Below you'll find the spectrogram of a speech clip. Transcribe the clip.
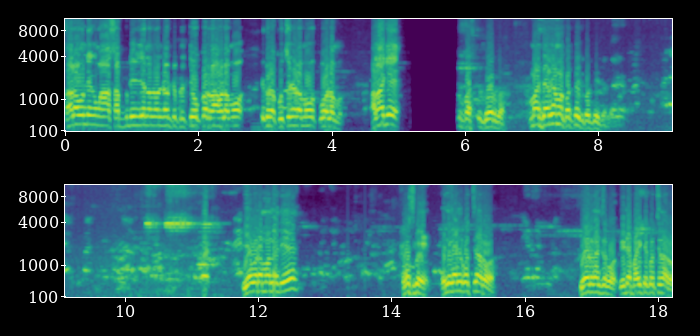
సరౌండింగ్ మా సబ్ డివిజన్లో ఉన్నటువంటి ప్రతి ఒక్కరు రావడము ఇక్కడ కూర్చునడము పోవడము. అలాగే ఫస్ట్ డోర్ మా జరగమ్మా కొత్త కొత్తది ఏ ఊరమ్మా మీది కోసికి ఎన్ని గంటలకు వచ్చినారు? ఏడు గంటలకు. ఈడే బయటకు వచ్చినారు.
